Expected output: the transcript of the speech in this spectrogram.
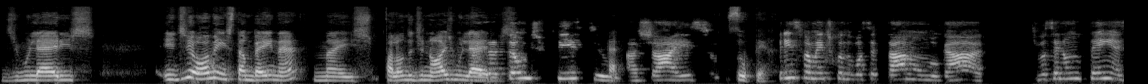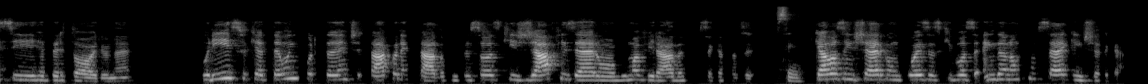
de mulheres e de homens também, né? Mas falando de nós mulheres. Mas é tão difícil é. achar isso. Super. Principalmente quando você está num lugar que você não tem esse repertório, né? Por isso que é tão importante estar conectado com pessoas que já fizeram alguma virada que você quer fazer. Sim. Porque elas enxergam coisas que você ainda não consegue enxergar.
